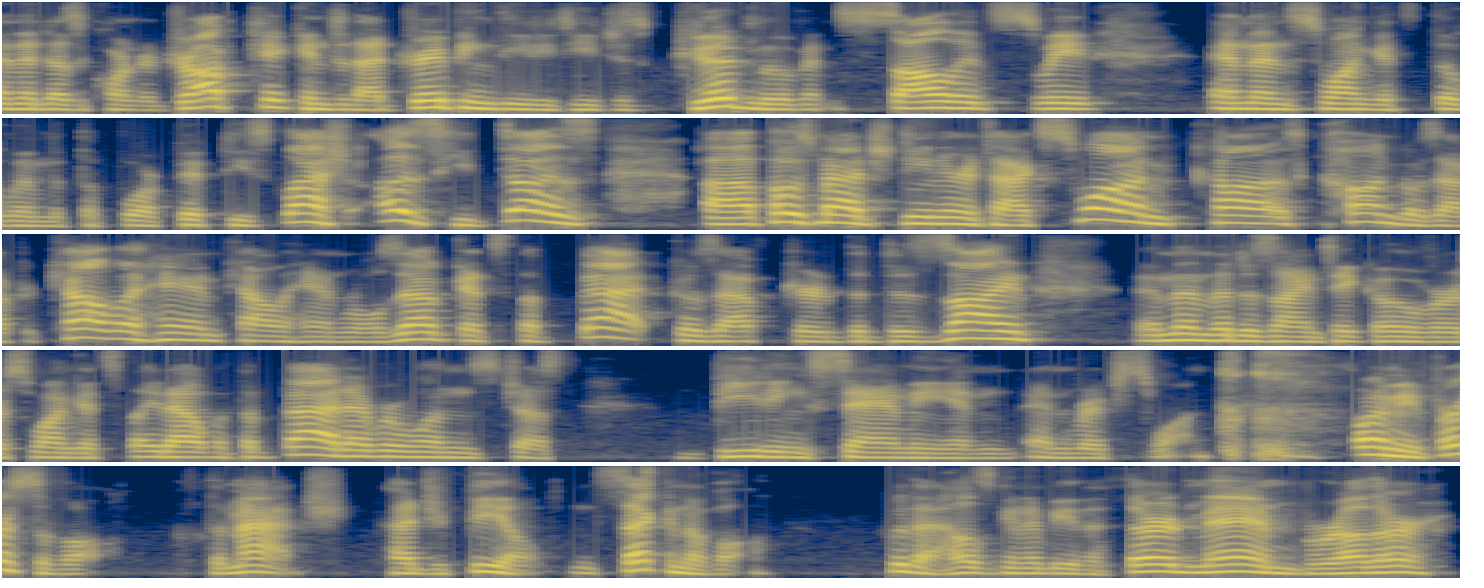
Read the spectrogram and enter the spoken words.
and then does a corner drop kick into that draping DDT. Just good movement, solid, sweet. And then Swann gets the win with the 450 splash, as he does. Uh, Post match, Deaner attacks Swann. Kon goes after Callihan. Callihan rolls out, gets the bat, goes after the design, and then the design take over. Swann gets laid out with the bat. Everyone's just beating Sami and, and Rich Swann. so, I mean, first of all, the match. How'd you feel? And second of all, who the hell's going to be the third man, brother?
